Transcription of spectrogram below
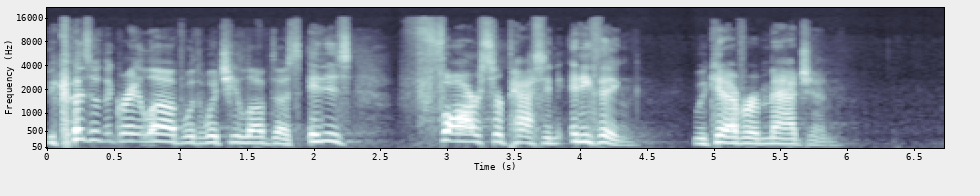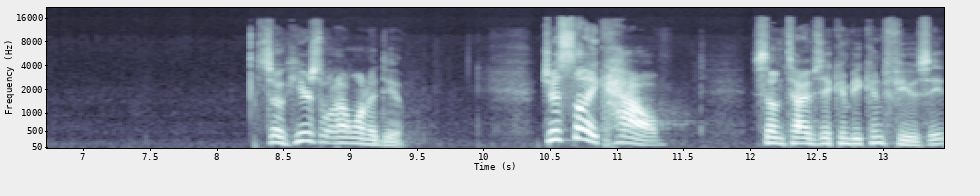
Because of the great love with which he loved us, it is far surpassing anything we could ever imagine. So here's what I want to do. Just like how sometimes it can be confusing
